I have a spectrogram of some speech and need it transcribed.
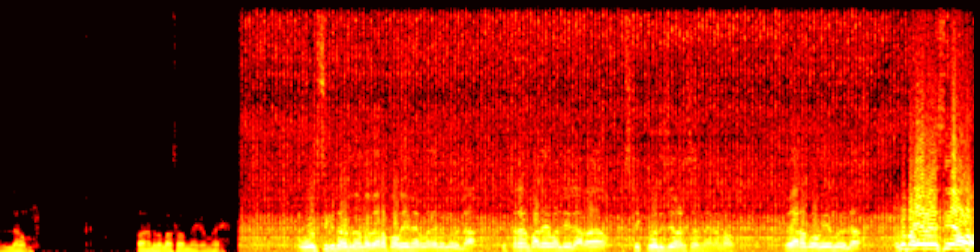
എല്ലാം പതിനൊന്ന് ഗ്ലാസ് വന്നേക്കുന്നത് ഓടിച്ചിട്ട് അവിടെ നിന്നുണ്ടോ വേറെ പുകയും കാര്യങ്ങളൊന്നുമില്ല ഇത്രയും പഴയ വണ്ടിയില്ല. അതാ സ്റ്റിക്ക് വലിച്ച് കാണിച്ചു തന്നെ കണ്ടോ? വേറെ പുകയൊന്നുമില്ല ഒന്ന് പയ്യെ റേസ് ചെയ്യാവോ?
